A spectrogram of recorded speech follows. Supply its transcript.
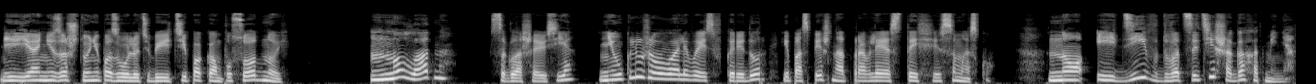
И я ни за что не позволю тебе идти по кампусу одной. Ну ладно, соглашаюсь я неуклюже вываливаясь в коридор и поспешно отправляя Стефи смс-ку. «Но иди в двадцати шагах от меня».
